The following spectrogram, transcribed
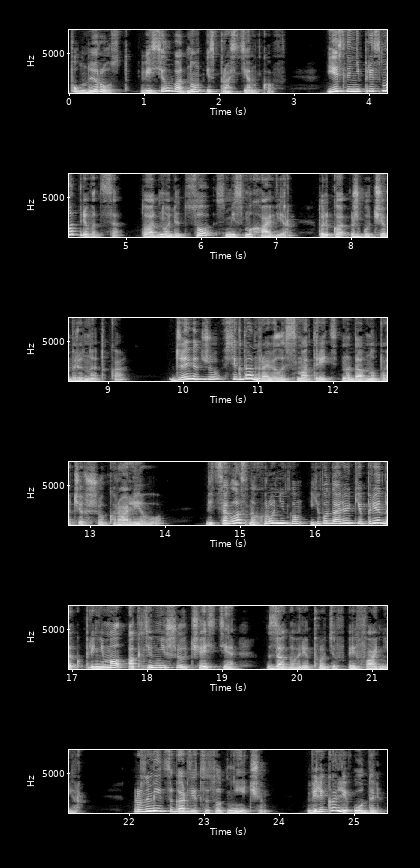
полный рост, висел в одном из простенков. Если не присматриваться, то одно лицо с мисс Махавир, только жгучая брюнетка. Джевиджу всегда нравилось смотреть на давно почевшую королеву. Ведь, согласно хроникам, его далекий предок принимал активнейшее участие в заговоре против Эйфанир. Разумеется, гордиться тут нечем. Велика ли удаль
